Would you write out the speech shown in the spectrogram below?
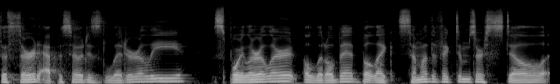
The third episode is literally spoiler alert a little bit, but like some of the victims are still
